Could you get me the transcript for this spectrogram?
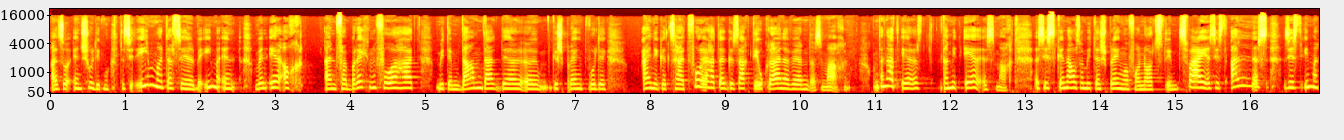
Also Entschuldigung, das ist immer dasselbe. Immer, wenn er auch ein Verbrechen vorhat mit dem Damm, der äh, gesprengt wurde, einige Zeit vorher hat er gesagt, die Ukrainer werden das machen. Und dann hat er, damit er es macht. Es ist genauso mit der Sprengung von Nord Stream 2. Es ist alles, es ist immer,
